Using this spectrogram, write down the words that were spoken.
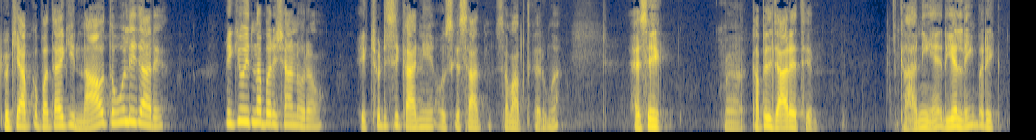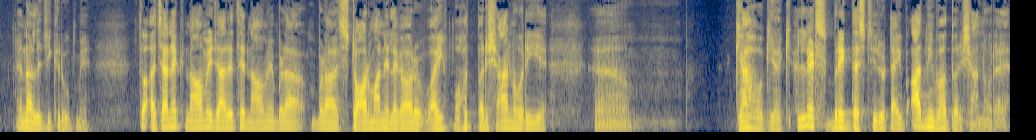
क्योंकि आपको पता है कि नाव तो वो ले जा रहे मैं क्यों इतना परेशान हो रहा हूँ? एक छोटी सी कहानी है उसके साथ समाप्त करूँगा। ऐसे एक कपिल जा रहे थे। कहानी है रियल नहीं पर एक एनालॉजी के रूप में। तो अचानक नाव में जा रहे थे नाव में बड़ा बड़ा स्टॉर्म आने लगा और वाइफ बहुत परेशान हो रही है। आ, क्या हो गया? लेट्स ब्रेक द स्टीरियोटाइप आदमी बहुत परेशान हो रहा है।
